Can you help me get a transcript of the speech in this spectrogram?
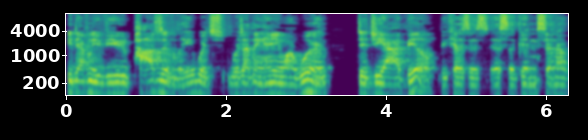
he definitely viewed positively, which, which I think anyone would, the GI Bill because it's, it's a good incentive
